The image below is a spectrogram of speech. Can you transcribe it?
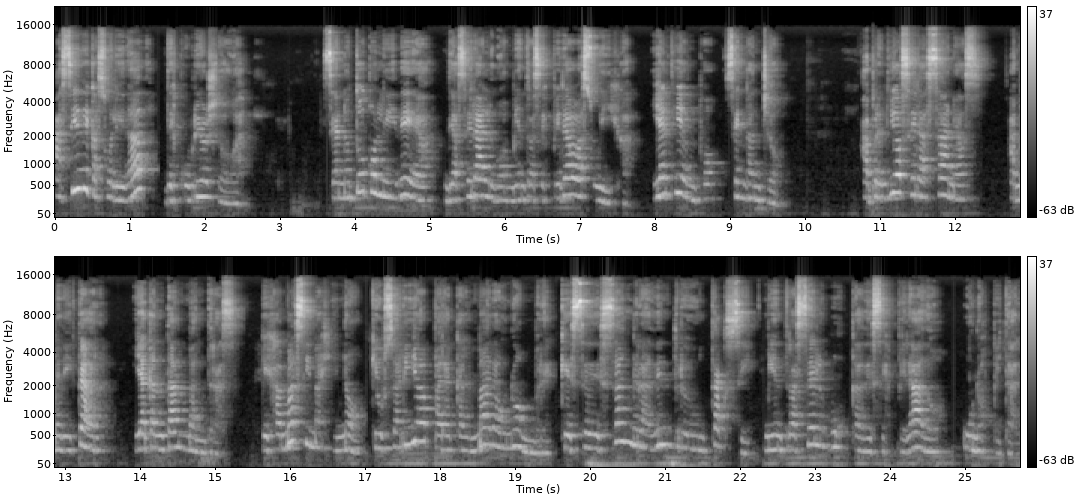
Así de casualidad descubrió yoga. Se anotó con la idea de hacer algo mientras esperaba a su hija y al tiempo se enganchó. Aprendió a hacer asanas, a meditar y a cantar mantras que jamás imaginó que usaría para calmar a un hombre que se desangra dentro de un taxi mientras él busca desesperado un hospital.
